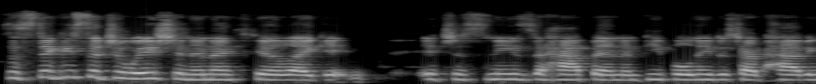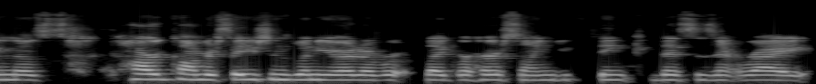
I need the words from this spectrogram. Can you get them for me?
it's a sticky situation and i feel like it it just needs to happen and people need to start having those hard conversations when you're at a re- like rehearsal and you think this isn't right.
